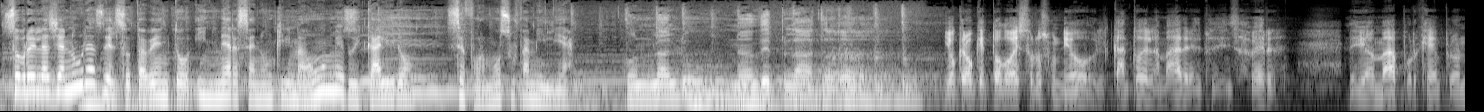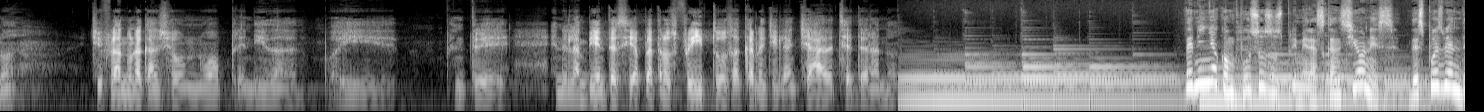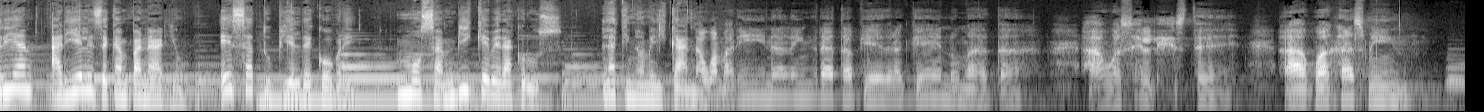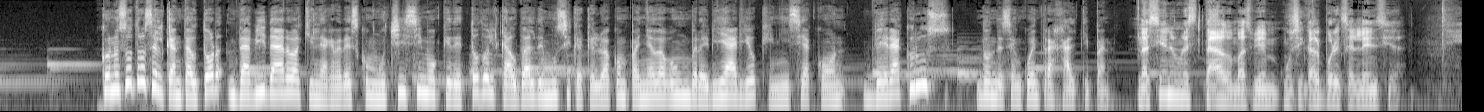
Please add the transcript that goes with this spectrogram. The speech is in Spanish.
Sobre las llanuras del Sotavento, inmersa en un clima húmedo y cálido, se formó su familia. Con la luna de plata. Yo creo que todo esto nos unió, el canto de la madre, pues, sin saber de mi mamá, por ejemplo, ¿no? Chiflando una canción no aprendida, ahí entre, en el ambiente hacía plátanos fritos, a carne chilanchada, etcétera, ¿no? De niño compuso sus primeras canciones. Después vendrían Arieles de Campanario, Esa tu piel de cobre, Mozambique, Veracruz, Latinoamericana. Agua marina, la ingrata piedra que no mata, agua celeste, agua jazmín. Con nosotros el cantautor David Aro, a quien le agradezco muchísimo que de todo el caudal de música que lo ha acompañado haga un breviario que inicia con Veracruz, donde se encuentra Jaltipan. Nací en un estado más bien musical por excelencia.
